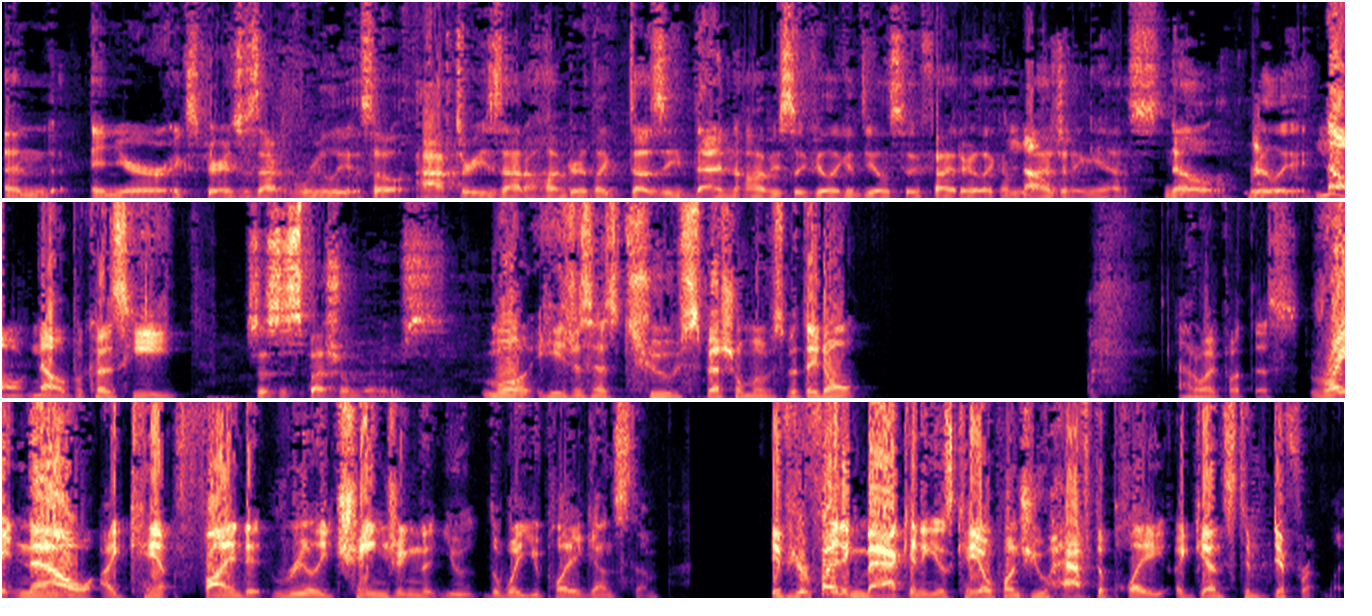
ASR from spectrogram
and in your experience, is that really so? After he's at hundred, like, does he then obviously feel like a DLC fighter? Like, I'm No. imagining yes. No, really. No, no, because he It's just his special moves. well he just has two special moves, but they don't. How do I put this? Right now, I can't find it really changing that you the way you play against him. If you're fighting Mac and he has KO punch, you have to play against him differently.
